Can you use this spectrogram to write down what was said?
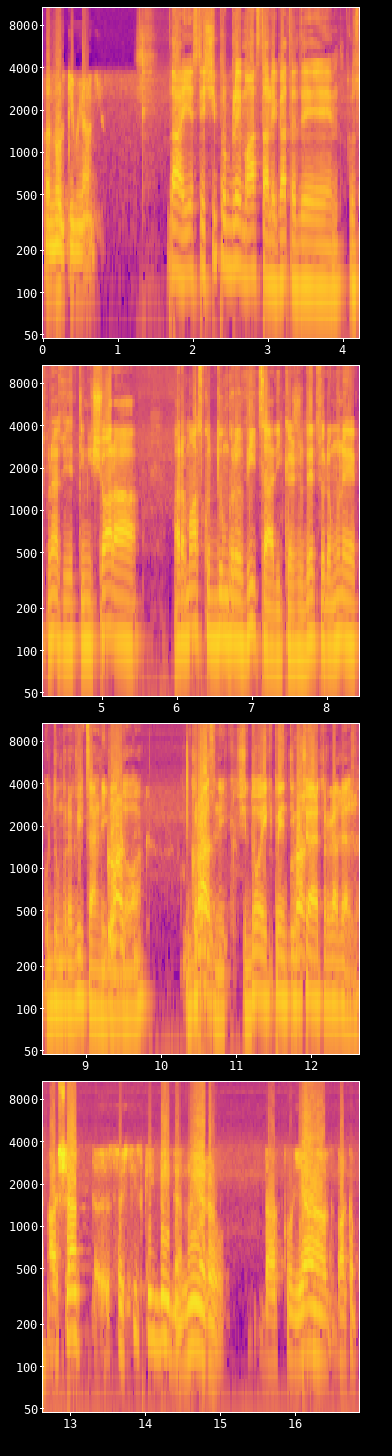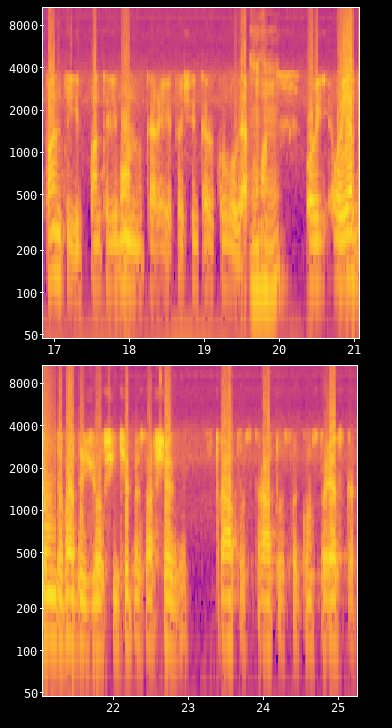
în ultimii ani. Da, este și problema asta legată de, cum spuneați, de Timișoara a rămas cu Dumbrăvița, adică județul rămâne cu Dumbrăvița în Liga 2 Groaznic. Și două echipe în Timișoara retrogradează. Așa, să știți că e bine, nu e rău. Dacă ia, dacă Panti, Pantelimon, care e președintele clubului acum, uh-huh. o, o ia de undeva de jos și începe să așeze stratul, stratul, să construiască,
